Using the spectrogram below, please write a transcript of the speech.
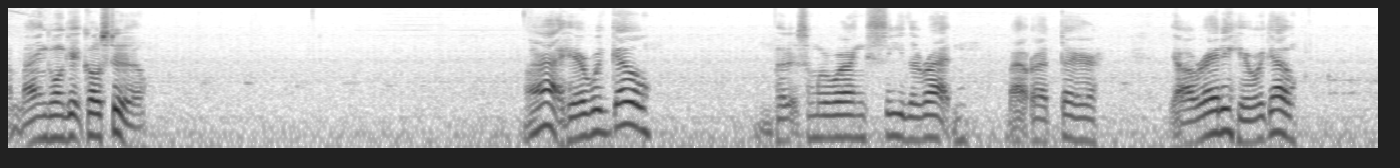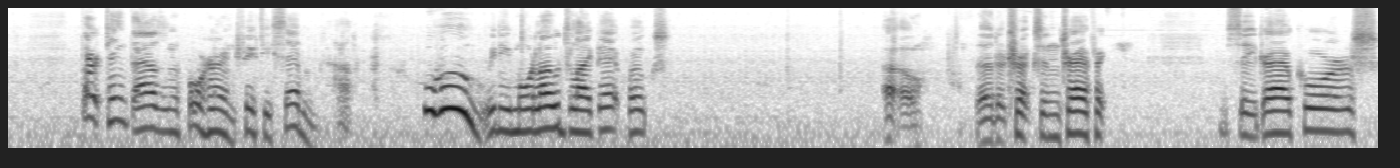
I ain't to get close to them. Alright, here we go. Put it somewhere where I can see the writing. About right there. Y'all ready? Here we go. 13,457. Ah. Woohoo! We need more loads like that, folks. Uh-oh. The other truck's in traffic. Let's see, drive course.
